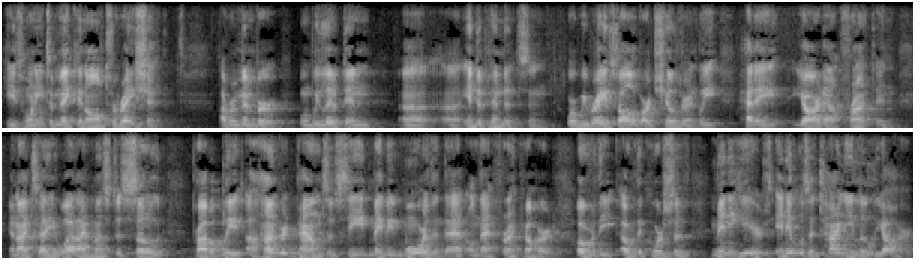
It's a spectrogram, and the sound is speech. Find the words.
He's wanting to make an alteration. I remember when we lived in uh, uh, Independence and where we raised all of our children, we had a yard out front, and, and I tell you what, I must have sowed probably a hundred pounds of seed, maybe more than that, on that front yard over the over the course of many years. And it was a tiny little yard.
